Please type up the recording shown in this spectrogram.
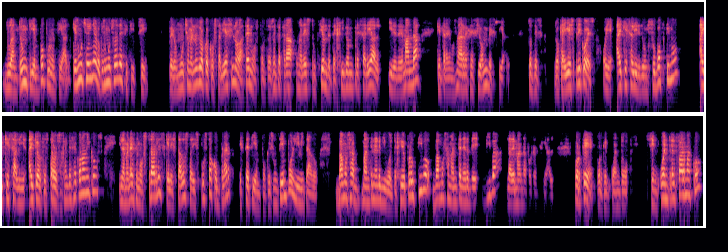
durante un tiempo prudencial. ¿Que es mucho dinero? ¿Que es mucho déficit? Sí, pero mucho menos lo que costaría si no lo hacemos. Por entonces empezará una destrucción de tejido empresarial y de demanda que traeremos una recesión bestial. Entonces, lo que ahí explico es, oye, hay que salir de un subóptimo hay que salir, hay que orquestar a los agentes económicos y la manera es demostrarles que el Estado está dispuesto a comprar este tiempo, que es un tiempo limitado. Vamos a mantener vivo el tejido productivo, vamos a mantener de viva la demanda potencial. ¿Por qué? Porque en cuanto se encuentra el fármaco,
